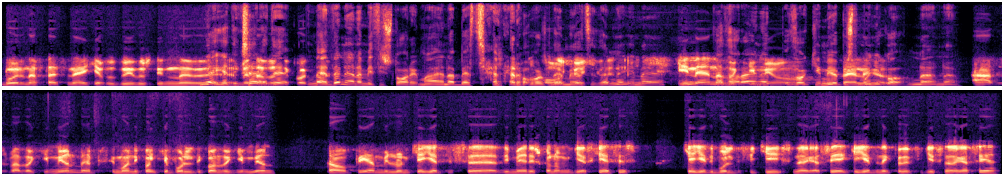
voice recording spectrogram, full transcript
μπορεί να φτάσει να έχει αυτού του είδους την ε, Ναι, γιατί ξέρετε, ναι, δεν είναι ένα μυθιστόρημα, ένα best seller όπως όχι, λέμε έτσι. Δεν είναι, είναι, είναι ένα δοκίμιο, είναι δοκίμιο επιστημονικό. Ναι, ναι. Άθεσμα δοκιμίων, επιστημονικών και πολιτικών δοκιμίων, τα οποία μιλούν και για τις ε, διμερείς οικονομικές σχέσεις και για την πολιτιστική συνεργασία και για την εκπαιδευτική συνεργασία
